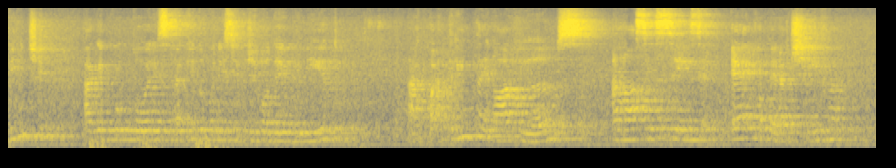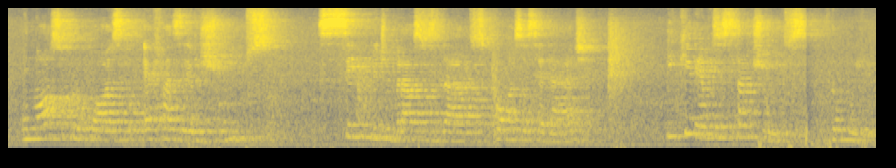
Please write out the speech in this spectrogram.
20 agricultores aqui do município de Rodeio Bonito há 39 anos. A nossa essência é cooperativa. O nosso propósito é fazer juntos, sempre de braços dados com a sociedade. E queremos estar juntos, contribuir,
